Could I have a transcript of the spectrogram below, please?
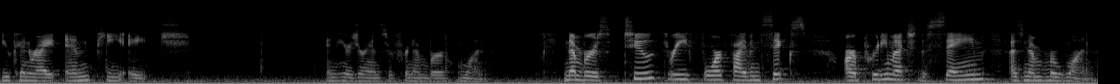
You can write MPH. And here's your answer for number one. Numbers 2, 3, 4, 5, and 6 are pretty much the same as number one.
